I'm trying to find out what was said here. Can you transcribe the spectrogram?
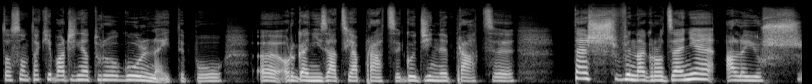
to są takie bardziej natury ogólnej, typu e, organizacja pracy, godziny pracy, też wynagrodzenie, ale już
